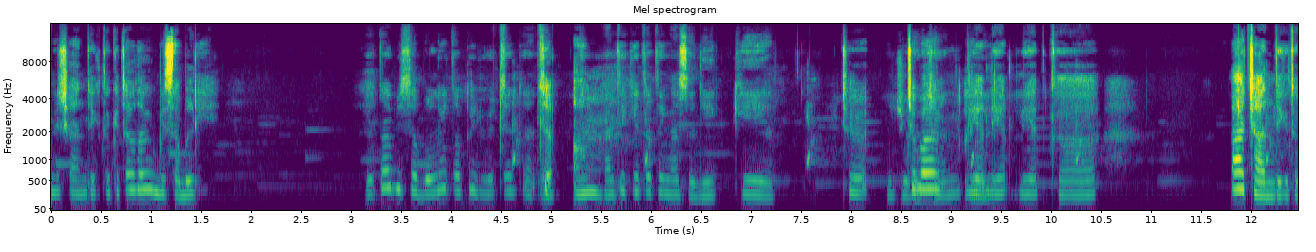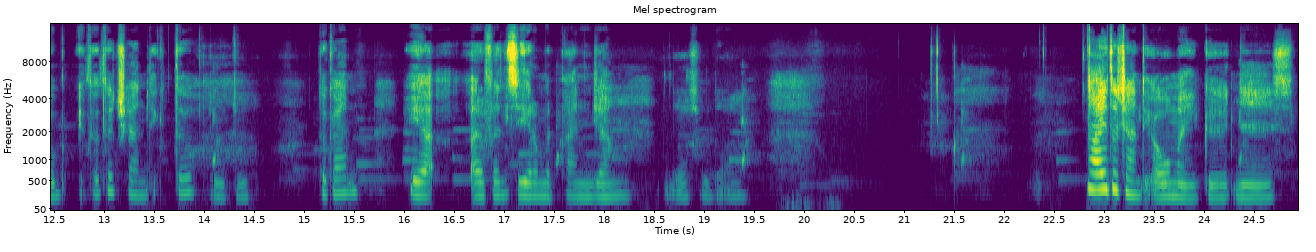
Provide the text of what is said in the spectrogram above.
ini cantik tuh. Kita tapi bisa beli. Kita bisa beli tapi duitnya Co- em, nanti kita tinggal sedikit. Ini juga coba lihat-lihat lihat ke. Ah cantik tuh. Itu tuh cantik tuh. Tuh, tuh. Tuh kan. Ya referensi rambut panjang. Ya sudah. Nah itu cantik. Oh my goodness.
